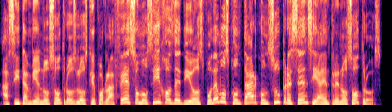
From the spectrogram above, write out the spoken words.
Así también nosotros, los que por la fe somos hijos de Dios, podemos contar con su presencia entre nosotros,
